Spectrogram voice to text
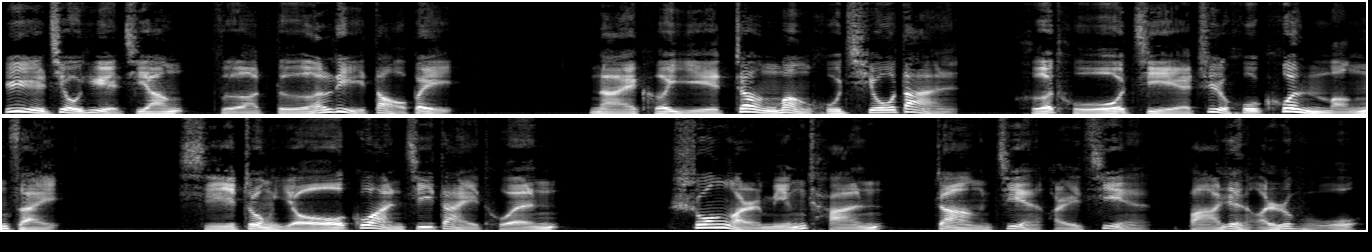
日就月将，则得利倒背。乃可以正梦乎秋旦。何图解志乎困蒙哉？昔仲由贯机待豚，双耳鸣蝉，仗剑而剑，拔刃而舞，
